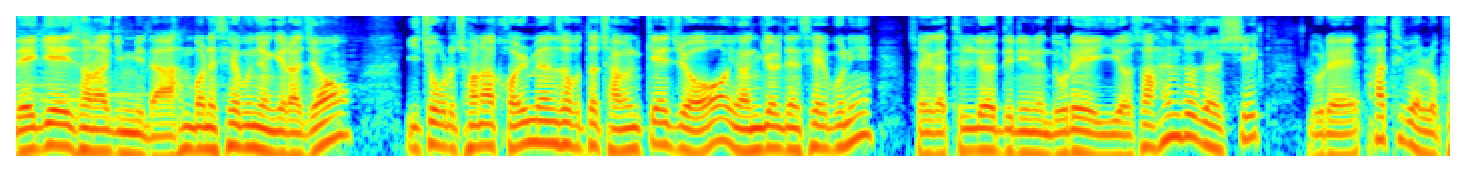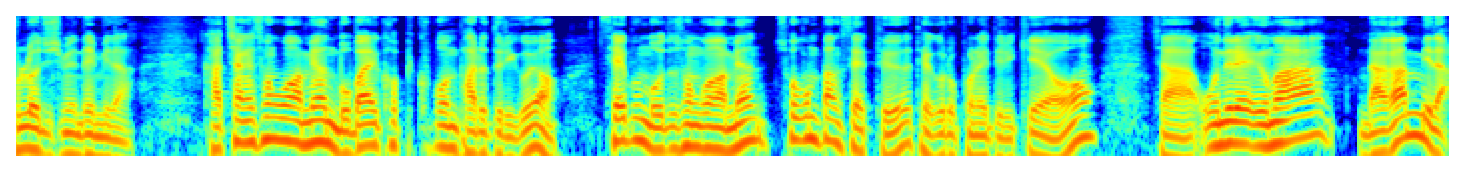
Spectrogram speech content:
4개의 전화기입니다. 한 번에 세 분 연결하죠. 이쪽으로 전화 걸면서부터 잠을 깨죠. 연결된 세 분이 저희가 들려드리는 노래에 이어서 한 소절씩 노래 파트별로 불러주시면 됩니다. 가창에 성공하면 모바일 커피 쿠폰 바로 드리고요. 세 분 모두 성공하면 소금빵 세트 댁으로 보내드릴게요. 자, 오늘의 음악 나갑니다.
